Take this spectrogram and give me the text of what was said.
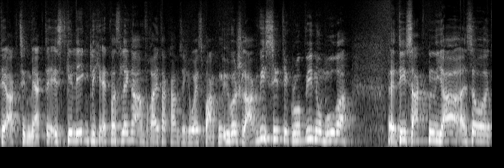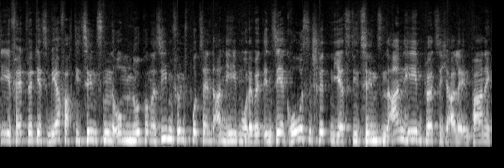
der Aktienmärkte ist gelegentlich etwas länger. Am Freitag haben sich US-Banken überschlagen, wie Citigroup, wie Nomura, äh, die sagten, ja, also die Fed wird jetzt mehrfach die Zinsen um 0,75% anheben oder wird in sehr großen Schritten jetzt die Zinsen anheben. Plötzlich alle in Panik.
